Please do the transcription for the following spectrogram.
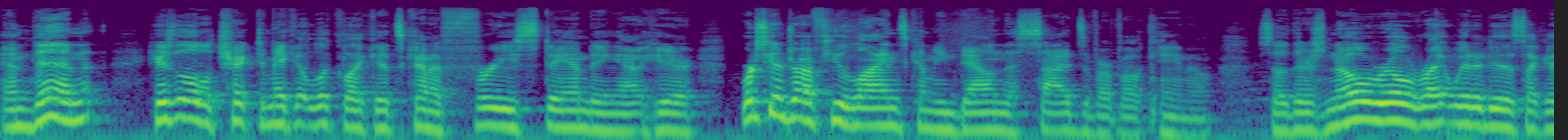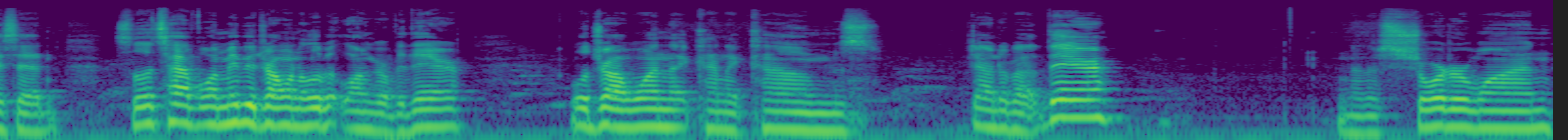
And then Here's a little trick to make it look like it's kind of freestanding out here. We're just gonna draw a few lines coming down the sides of our volcano. So there's no real right way to do this, like I said. So let's have one, maybe draw one a little bit longer over there. We'll draw one that kind of comes down to about there. Another shorter one.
